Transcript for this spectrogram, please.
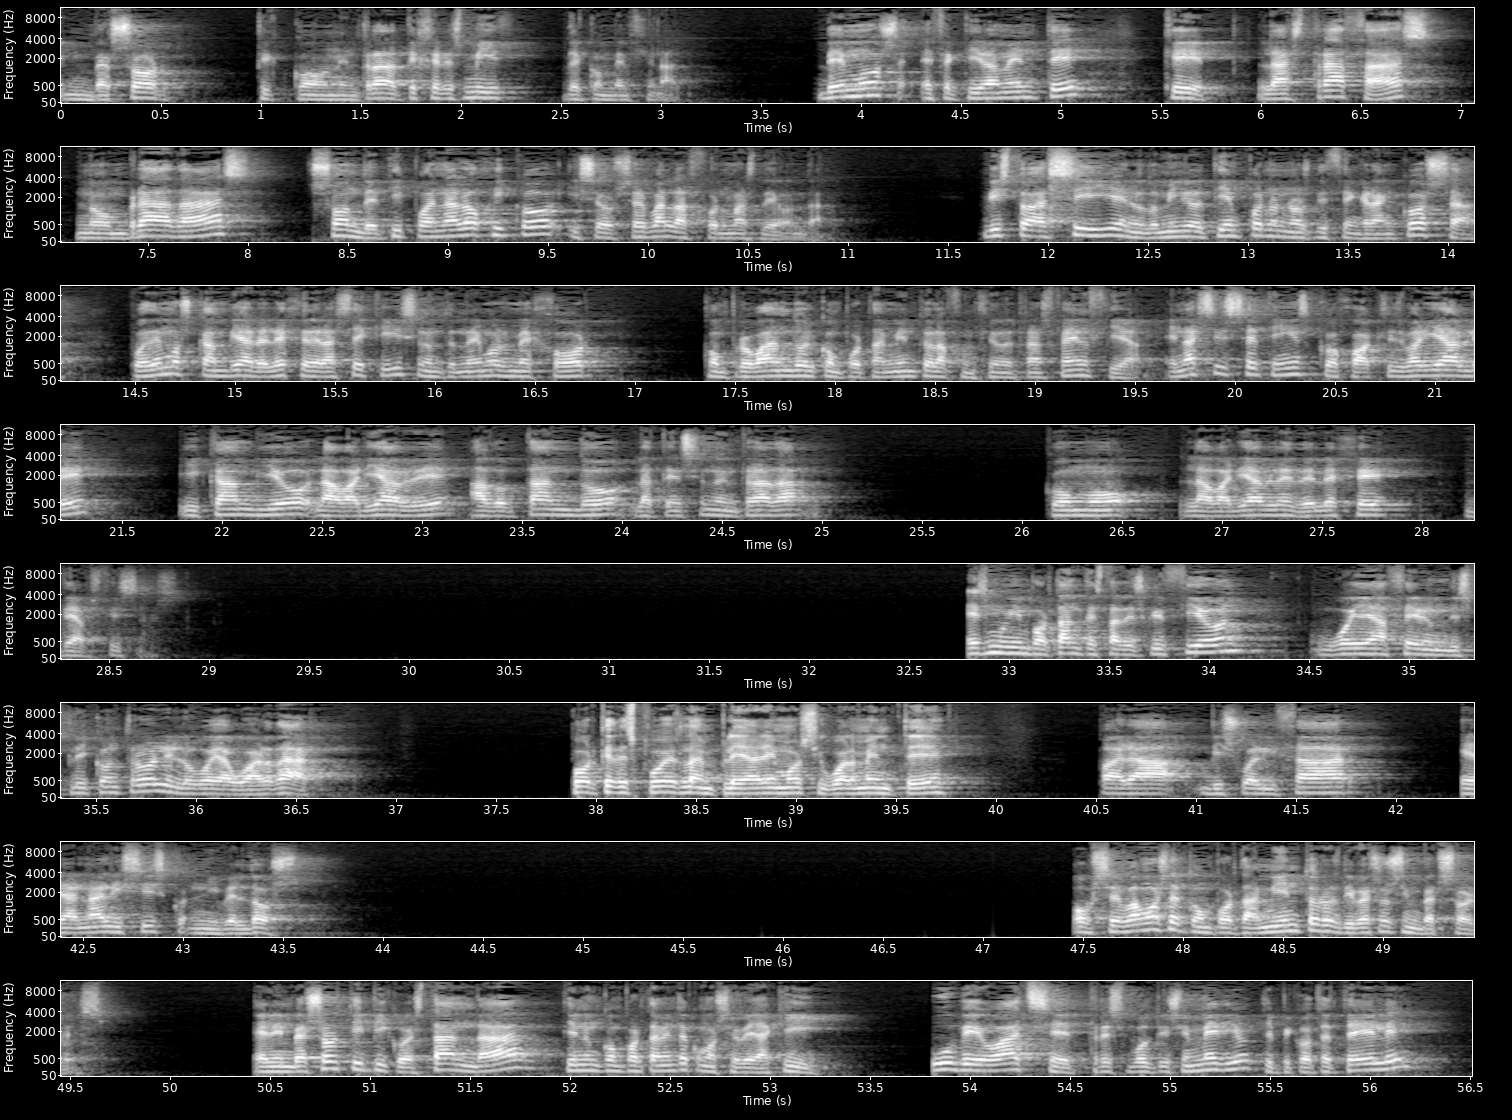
inversor con entrada Tiger-Smith de convencional. Vemos efectivamente que las trazas nombradas son de tipo analógico y se observan las formas de onda. Visto así, en el dominio del tiempo no nos dicen gran cosa. Podemos cambiar el eje de las X y lo entendremos mejor comprobando el comportamiento de la función de transferencia. En Axis Settings cojo Axis variable y cambio la variable adoptando la tensión de entrada como la variable del eje de abscisas. Es muy importante esta descripción, voy a hacer un display control y lo voy a guardar, porque después la emplearemos igualmente para visualizar el análisis con nivel 2. Observamos el comportamiento de los diversos inversores. El inversor típico estándar tiene un comportamiento como se ve aquí. VOH 3 voltios y medio, típico TTL,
